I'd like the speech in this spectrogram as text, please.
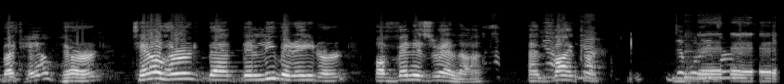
But help her, tell her that the liberator of Venezuela and Yeah, Viper yeah. The Bolivar. The,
